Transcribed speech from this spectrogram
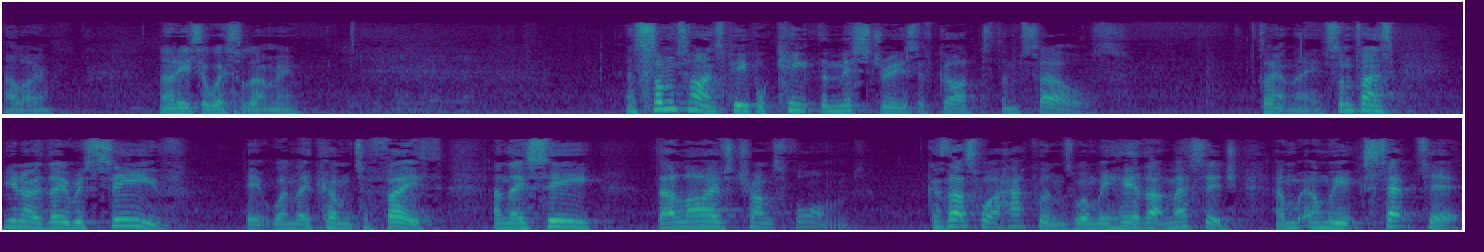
Hello. No need to whistle at me. And sometimes people keep the mysteries of God to themselves, don't they? Sometimes, you know, they receive it when they come to faith and they see their lives transformed. Because that's what happens when we hear that message and, and, we accept it.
